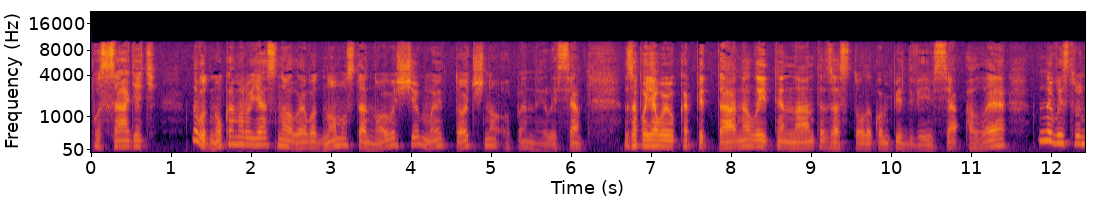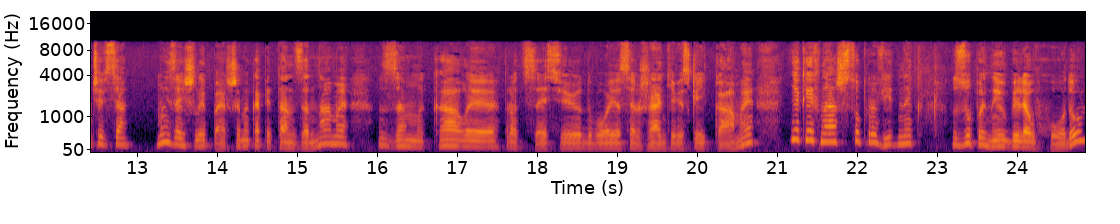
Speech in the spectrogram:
посадять. Не в одну камеру ясно, але в одному становищі ми точно опинилися. За появою капітана лейтенант за столиком підвівся, але не виструнчився. Ми зайшли першими, капітан за нами, замикали процесію двоє сержантів із кийками, яких наш супровідник зупинив біля входу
